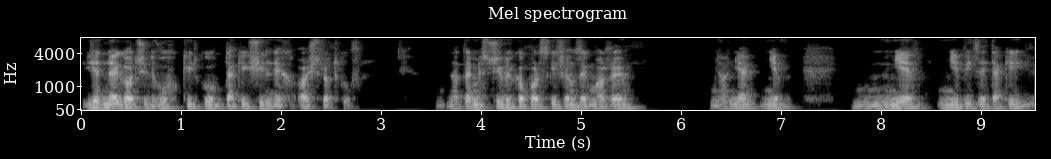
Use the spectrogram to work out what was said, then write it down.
jednego czy dwóch, kilku takich silnych ośrodków. Natomiast czy Wielkopolski Związek może, no nie, nie, nie, nie widzę takiej,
